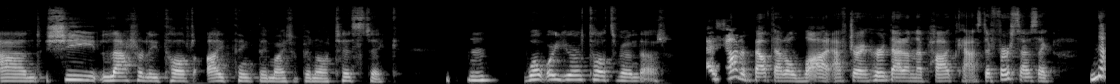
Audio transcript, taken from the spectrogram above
And she latterly thought, I think they might have been autistic. Mm-hmm. What were your thoughts around that? I thought about that a lot after I heard that on the podcast. At first, I was like, no,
